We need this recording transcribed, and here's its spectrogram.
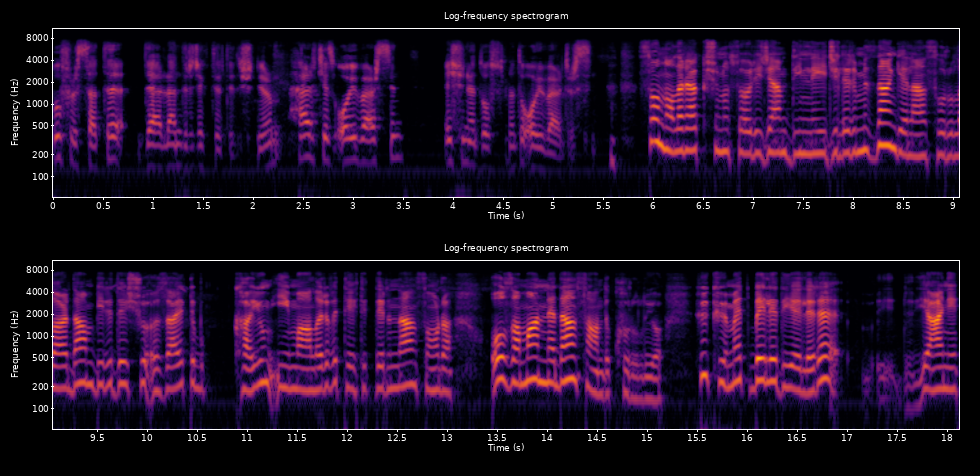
bu fırsatı değerlendirecektir diye düşünüyorum. Herkes oy versin, eşine dostuna da oy verdirsin. Son olarak şunu söyleyeceğim. Dinleyicilerimizden gelen sorulardan biri de şu. Özellikle bu kayyum imaları ve tehditlerinden sonra o zaman neden sandık kuruluyor? Hükümet belediyelere yani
